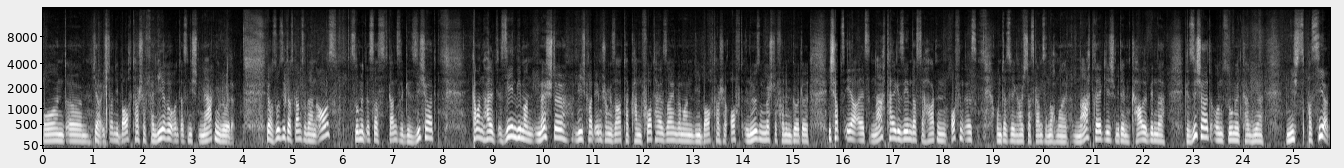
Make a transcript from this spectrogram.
und ähm, ja, ich dann die Bauchtasche verliere und es nicht merken würde. Ja, so sieht das Ganze dann aus. Somit ist das Ganze gesichert. Kann man halt sehen, wie man möchte. Wie ich gerade eben schon gesagt habe, kann ein Vorteil sein, wenn man die Bauchtasche oft lösen möchte von dem Gürtel. Ich habe es eher als Nachteil gesehen, dass der Haken offen ist und deswegen habe ich das Ganze nochmal nachträglich mit dem Kabelbinder gesichert und somit kann hier nichts passieren.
